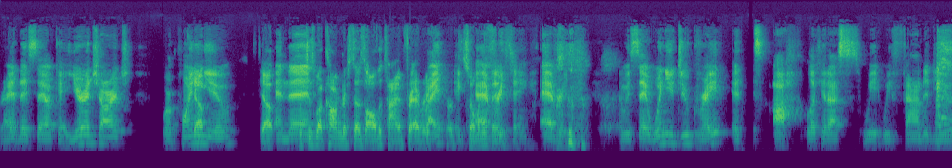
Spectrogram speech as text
right? They say, okay, you're in charge. We're appointing Yep. you, Yep. and then Which is what Congress does all the time for every right? so many things. everything, everything. and we say, when you do great, it's ah, look at us. We we founded you.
